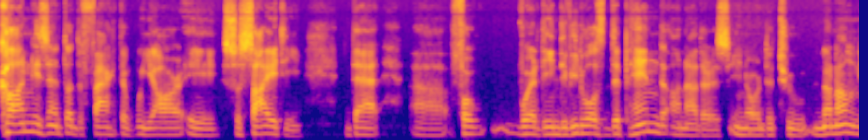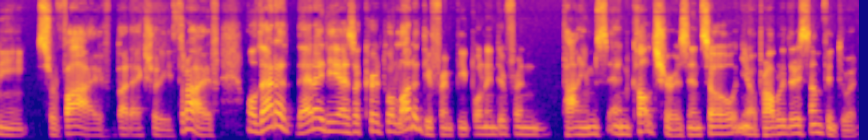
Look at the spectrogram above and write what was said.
cognizant of the fact that we are a society that uh, for where the individuals depend on others in order to not only survive but actually thrive. Well that that idea has occurred to a lot of different people in different times and cultures. And so you know probably there is something to it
